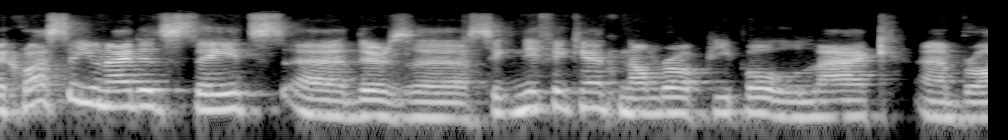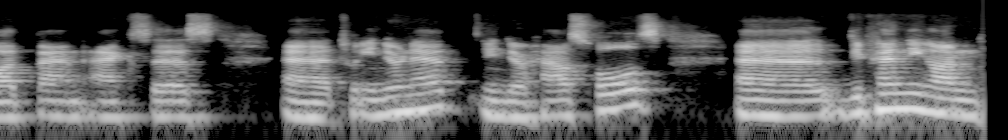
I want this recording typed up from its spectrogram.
across the United States, uh, there's a significant number of people who lack uh, broadband access uh, to internet in their households. Uh, depending on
